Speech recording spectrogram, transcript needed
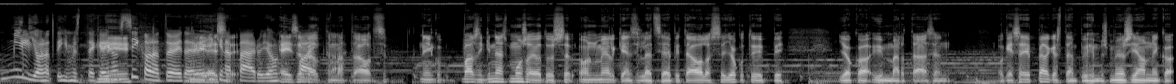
miljoonat ihmiset tekee niin. ihan sikana töitä ja niin, ei ikinä se, päädy johonkin Ei se paikkaan. välttämättä auta. Se, niin kuin, varsinkin näissä musajutuissa on melkein sillä, että se pitää olla se joku tyyppi, joka ymmärtää sen Okei, se ei ole pelkästään pyhimys. Myös Jannika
